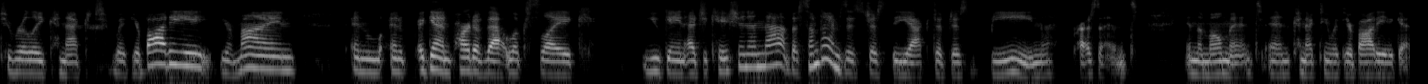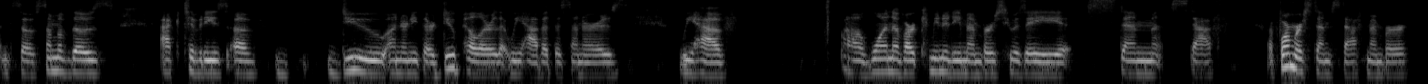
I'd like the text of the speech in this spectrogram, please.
to really connect with your body, your mind. And, and again, part of that looks like you gain education in that, but sometimes it's just the act of just being present in the moment and connecting with your body again. So some of those activities of do underneath our do pillar that we have at the center is we have uh, one of our community members who is a STEM staff, a former STEM staff member,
